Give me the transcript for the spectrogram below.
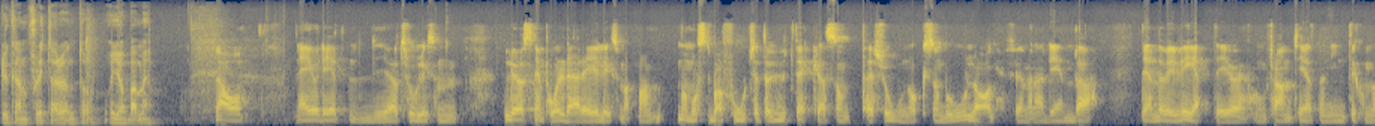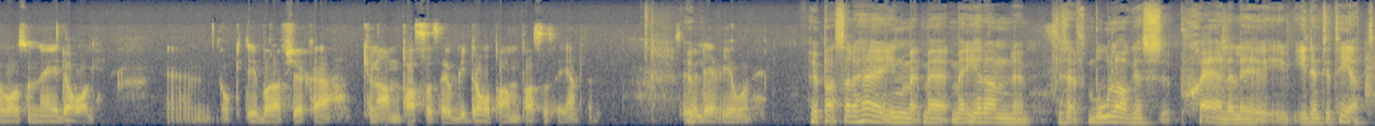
du kan flytta runt och, och jobba med. Ja, nej, och det, jag tror liksom lösningen på det där är ju liksom att man, man måste bara fortsätta utvecklas som person och som bolag. För jag menar, det enda, det enda vi vet är ju om framtiden att den inte kommer vara som den är idag. Ehm, och det är bara att försöka kunna anpassa sig och bli bra på att anpassa sig egentligen. Det är väl det vi jobbar med. Hur passar det här in med, med, med eran, säga, bolagets själ eller identitet?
